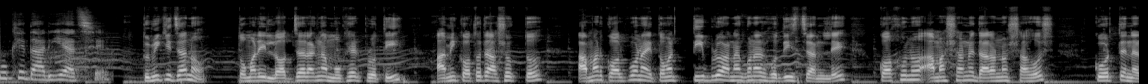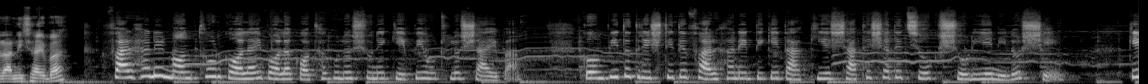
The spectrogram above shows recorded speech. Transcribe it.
মুখে দাঁড়িয়ে আছে। তুমি কি জানো তোমার এই লজ্জারাঙা মুখের প্রতি আমি কতটা আসক্ত? আমার কল্পনায় তোমার তীব্র আনাগোনার হদিস জানলে কখনো আমার সামনে দাঁড়ানোর সাহস করতে না রানী সাহেবা। ফারহানের মন্থর গলায় বলা কথাগুলো শুনে কেঁপে উঠল সাহেবা। কম্পিত দৃষ্টিতে ফারহানের দিকে তাকিয়ে সাথে সাথে চোখ সরিয়ে নিল সে। কি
